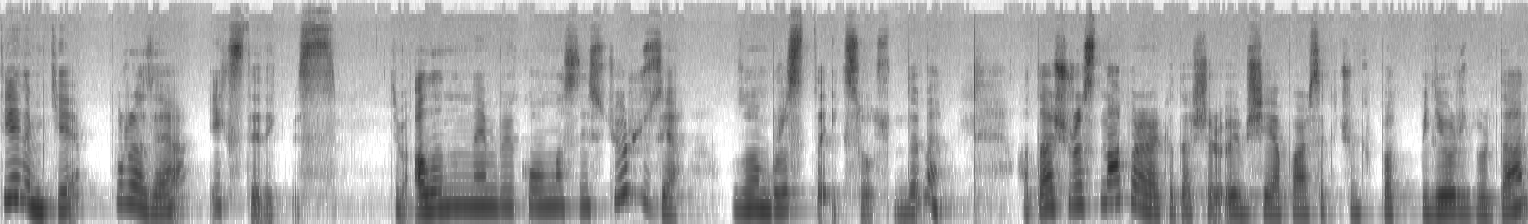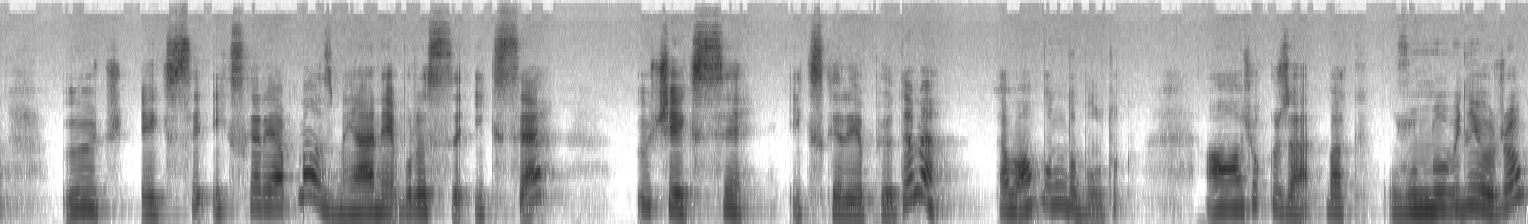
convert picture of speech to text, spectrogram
diyelim ki buraya x dedik biz. Şimdi alanın en büyük olmasını istiyoruz ya. O zaman burası da x olsun değil mi? Hatta şurası ne yapar arkadaşlar öyle bir şey yaparsak? Çünkü bak biliyoruz buradan 3 eksi x kare yapmaz mı? Yani burası x'e 3 eksi x kare yapıyor değil mi? Tamam bunu da bulduk. Aa çok güzel. Bak uzunluğu biliyorum.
